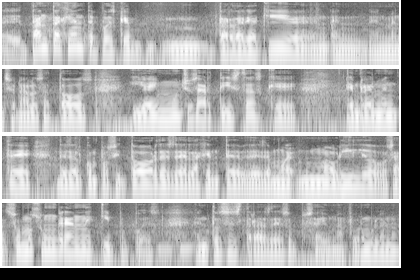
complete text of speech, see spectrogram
eh, tanta gente, pues que mm, tardaría aquí en, en- en mencionarlos a todos. Y hay muchos artistas que, que realmente, desde el compositor, desde la gente, desde Maurilio, o sea, somos un gran equipo, pues. Entonces, tras de eso, pues hay una fórmula, ¿no?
